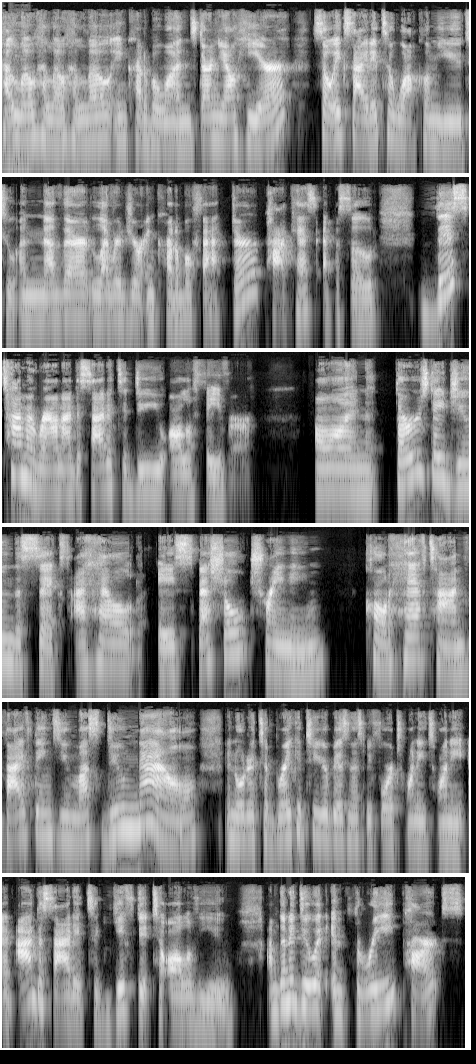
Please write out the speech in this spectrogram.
Hello, hello, hello, incredible ones. Darnyelle here. So excited to welcome you to another Leverage Your Incredible Factor podcast episode. This time around, I decided to do you all a favor. On Thursday, June the 6th, I held a special training called Halftime Five Things You Must Do Now in order to break into your business before 2020. And I decided to gift it to all of you. I'm going to do it in three parts.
